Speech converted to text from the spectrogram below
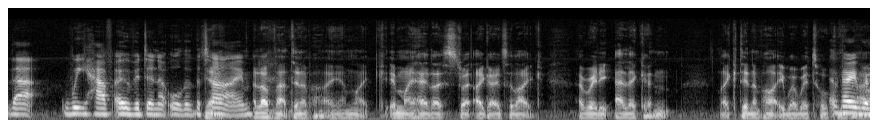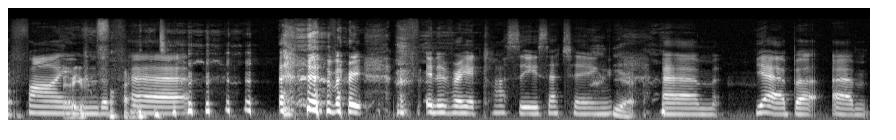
that we have over dinner all of the Yeah. time. I love that dinner party. I'm like, in my head, I straight, I go to like a really elegant, like dinner party where we're talking a very about refined, very refined. affair, very in a very classy setting. Yeah. Um, yeah, but um,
